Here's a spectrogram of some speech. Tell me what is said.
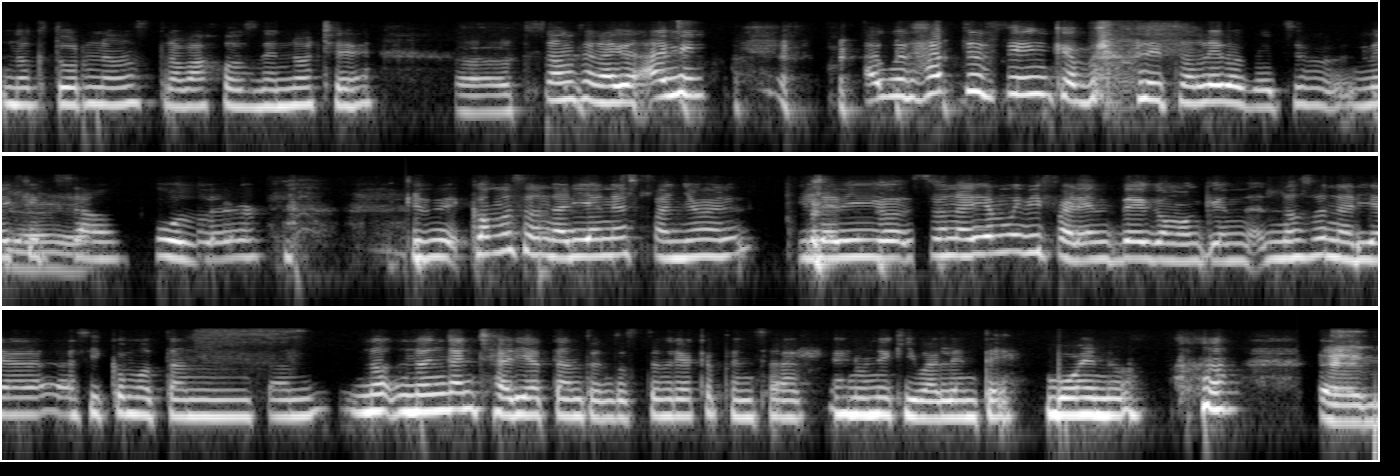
nocturnos, trabajos de noche. Uh, something like that. I mean, I would have to think about it a little bit to make yeah, it yeah. sound cooler. ¿Cómo sonaría en español? Y le digo, sonaría muy diferente, como que no sonaría así como tan, tan no, no engancharía tanto, entonces tendría que pensar en un equivalente bueno. Um,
